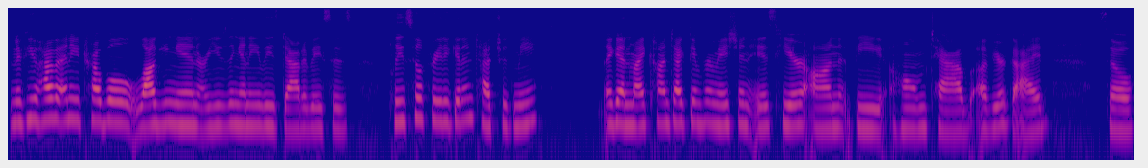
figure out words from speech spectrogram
And if you have any trouble logging in or using any of these databases, please feel free to get in touch with me. Again, my contact information is here on the home tab of your guide. So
